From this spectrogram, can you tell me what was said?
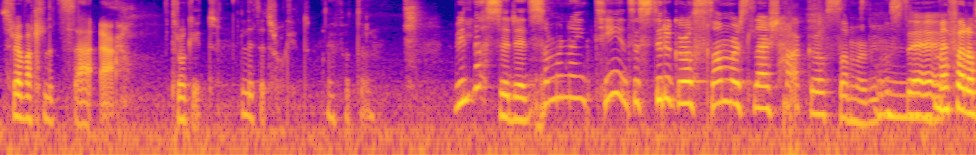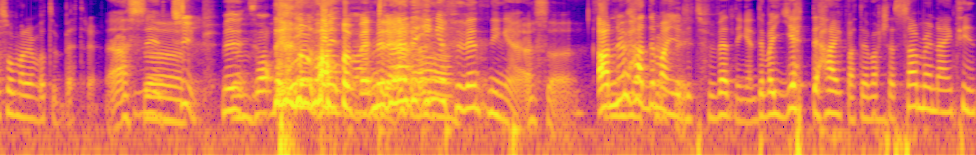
Så det har varit lite såhär, äh, Tråkigt. lite tråkigt. Jag fattar. Vi löser det. Summer 19. It's a city girl summer slash hot girl summer. Vi måste... Men förra sommaren var typ bättre. alltså... Nej, typ. Men, Den var- Det var bättre. men vi hade inga förväntningar alltså. Ja Så nu det hade man ju perfekt. lite förväntningar. Det var jättehypat, det var såhär summer 19,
